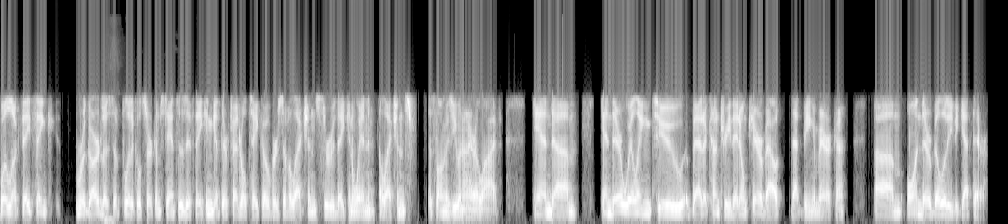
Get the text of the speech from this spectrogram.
Well, look, they think, regardless of political circumstances, if they can get their federal takeovers of elections through, they can win elections as long as you and I are alive. And um, and they're willing to bet a country they don't care about, that being America, um, on their ability to get there.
